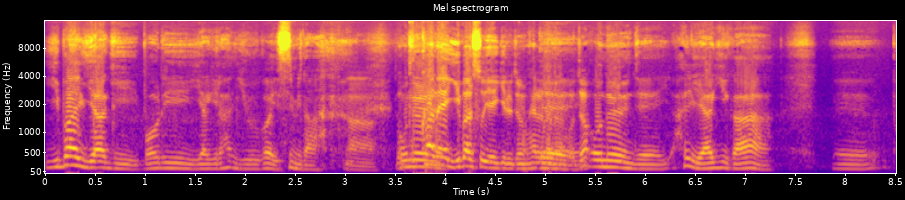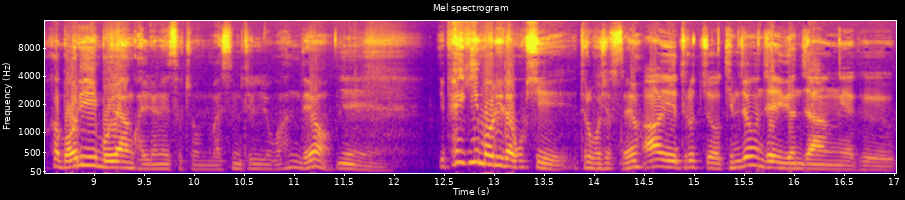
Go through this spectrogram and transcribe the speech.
이발 이야기, 머리 이야기를 한 이유가 있습니다. 아. 뭐 오늘- 북한의 이발소 얘기를 좀 하려는 네, 거죠? 오늘 이제 할 이야기가 예, 북한 머리 모양 관련해서 좀 말씀드리려고 하는데요. 예. 이 폐기 머리라고 혹시 들어보셨어요? 아, 예, 들었죠. 김정은 제1위원장의 그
